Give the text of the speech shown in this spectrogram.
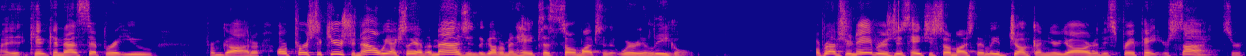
Right? Can, can that separate you from God? Or, or persecution. Now we actually have, imagine the government hates us so much that we're illegal. Or perhaps your neighbors just hate you so much they leave junk on your yard or they spray paint your signs, or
